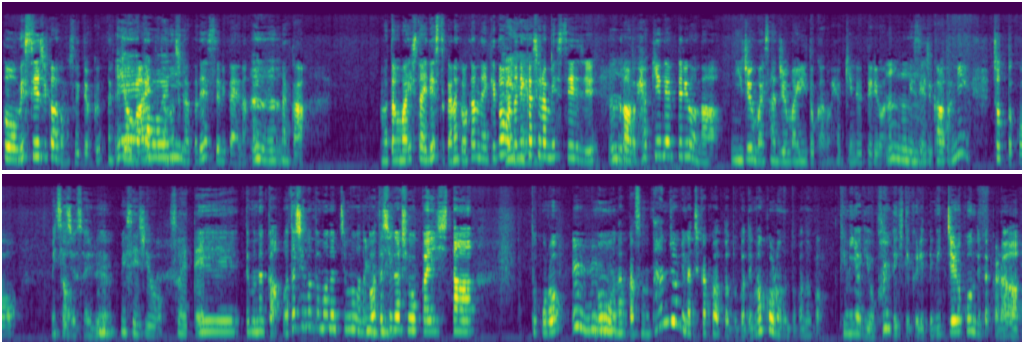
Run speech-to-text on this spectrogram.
こうメッセージカードも添えておく。なんかえー今日は会えて楽しかったですみたいな、うんうん。なんかまたお会いしたいですとかなんかわかんないけど、はいはいはい。何かしらメッセージうんカード100均で売ってるような20枚30枚入りとかの100均で売ってるようなうんうんうん。メッセージカードにちょっとこうメッセージを添えそううん。るメッセージを添えて、えーでもなんか私の友達もなんか私が紹介したところうんもうなんかその誕生日が近かったとかでマカロンとかなんか手土産を買ってきてくれてめっちゃ喜んでたから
